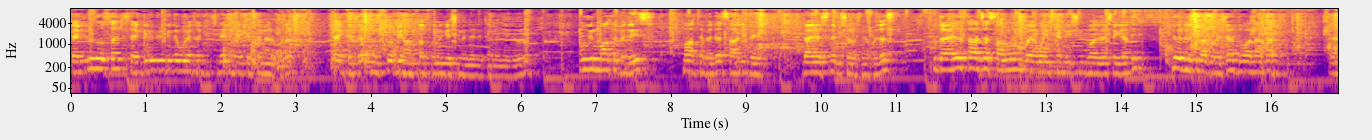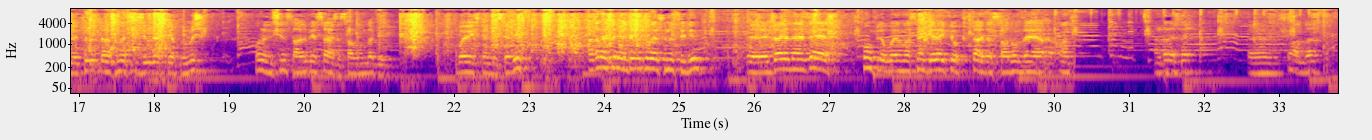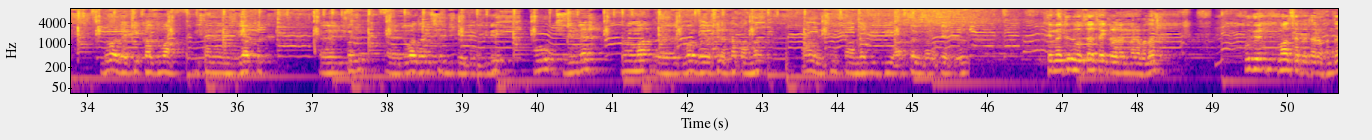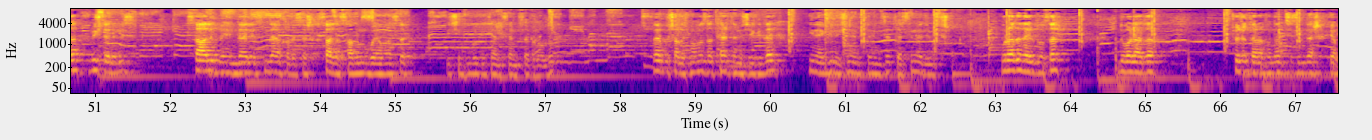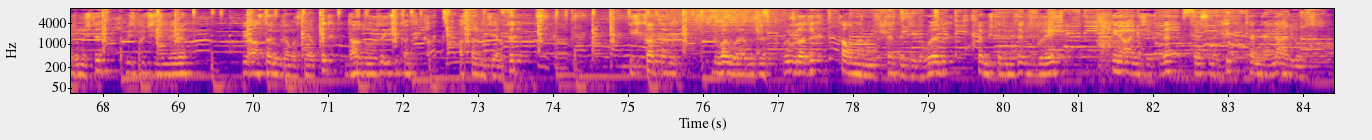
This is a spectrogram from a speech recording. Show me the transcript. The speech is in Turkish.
Sevgili dostlar, sevgili bir günde boya takipçilerim herkese merhabalar. Herkese mutlu bir hafta sonu geçirmelerini temenni ediyorum. Bugün Maltepe'deyiz. Maltepe'de Salih Bey dairesinde bir çalışma yapacağız. Bu dairede sadece salonun boyama işlemi için bu adrese geldik. Gördüğünüz gibi arkadaşlar duvarlarda e, çocuk tarafından çizimler yapılmış. Onun için Salih Bey sadece salonda bir boya işlemi istedi. Arkadaşlar öncelikle olarak şunu söyleyeyim. E, dairelerinizde eğer komple boyamasına gerek yok. Sadece salon veya Arkadaşlar e, şu anda duvardaki kazıma işlemlerimizi yaptık. E, çocuk e, duvarları çizmiş gördüğünüz gibi. Bu çizimler normal e, duvar boyasıyla kapanmaz. Onun için şu anda biz bir hasta uygulaması yapıyoruz. Kıymetli dostlar tekrardan merhabalar. Bugün Maltepe tarafında müşterimiz Salih Bey'in dairesinde arkadaşlar sadece salon boyaması için bugün kendisine misafir olduk. Ve bu çalışmamız da tertemiz şekilde yine gün içinde müşterimize teslim edilmiştir. Burada değerli dostlar duvarlarda çocuk tarafından çizimler yapılmıştı. Biz bu çizimleri bir astar uygulaması yaptık. Daha doğrusu iki kat astarımızı yaptık. İki katlı duvar boyamızı uyguladık. Tavanlarımızı tertemiz şekilde boyadık. Ve müşterimize biz burayı yine aynı şekilde teslim ettik. Kendilerine hayırlı olsun.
